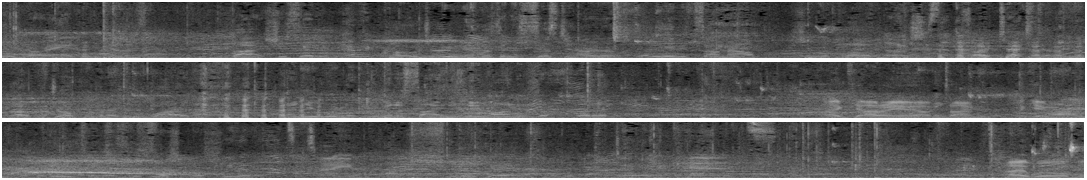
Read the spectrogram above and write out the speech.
with, right? And I couldn't convince her. But she said every coach, or even was an assistant or affiliated somehow, she would play. Oh, So. I texted him, and he thought I was joking, but I really was. And he wouldn't have even signed his name on his uh, whatever. I, I don't even have time. I can't I even know, but pay you know, attention that's to just shit. what she, Lots of time. Shit. Do it for the kids. I will be.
